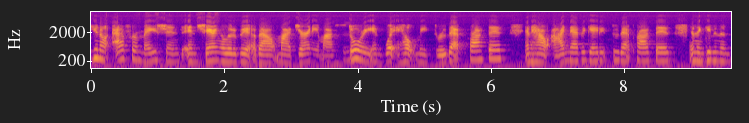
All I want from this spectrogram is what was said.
you know, affirmations and sharing a little bit about my journey and my mm-hmm. story and what helped me through that process and how I navigated through that process and then giving them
